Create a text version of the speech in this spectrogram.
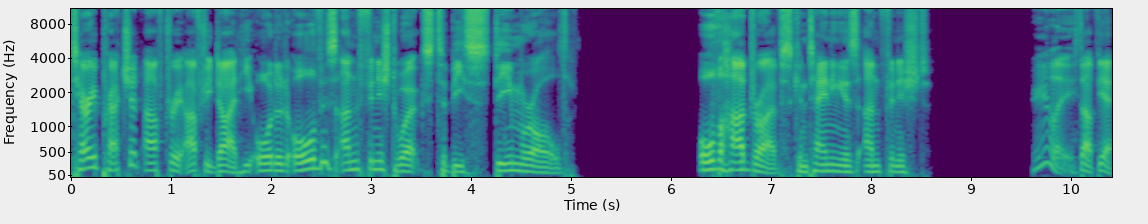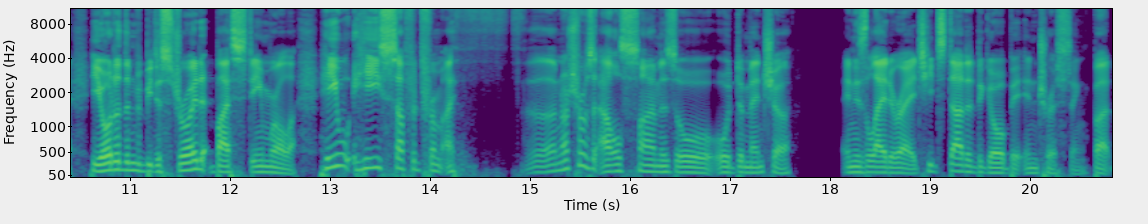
Terry Pratchett, after after he died, he ordered all of his unfinished works to be steamrolled. All the hard drives containing his unfinished Really? stuff. Yeah, he ordered them to be destroyed by steamroller. He he suffered from I, th- I'm not sure if it was Alzheimer's or or dementia in his later age. He'd started to go a bit interesting, but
